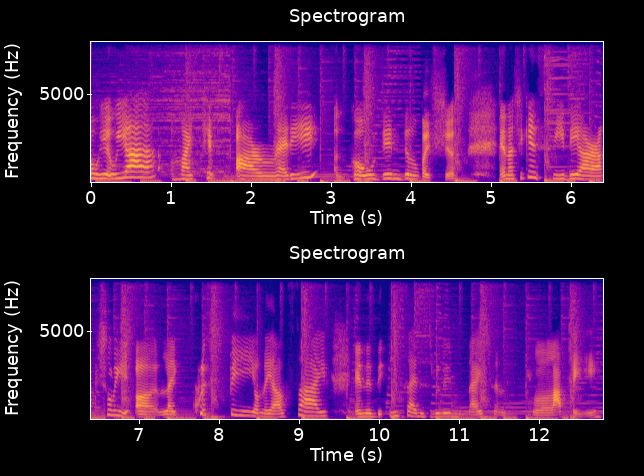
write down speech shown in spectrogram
So here we are. My chips are ready, golden delicious. And as you can see, they are actually uh, like crispy on the outside and then the inside is really nice and fluffy.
